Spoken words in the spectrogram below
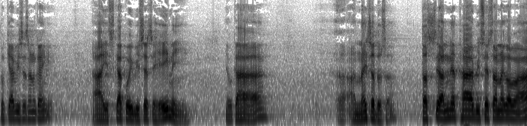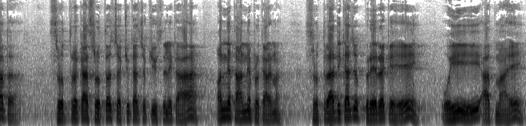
तो क्या विशेषण कहेंगे? आ, इसका कोई विशेष है ही नहीं। वो कहा नहीं सदोष। तस्य अन्यथा विशेषण गवात। श्रोत्र का श्रोत, चक्षु का चक्षु इसलिए कहा, अन्यथा अन्य प्रकार न। श्रोत्रादि का जो प्रेरक है वही आत्मा है।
